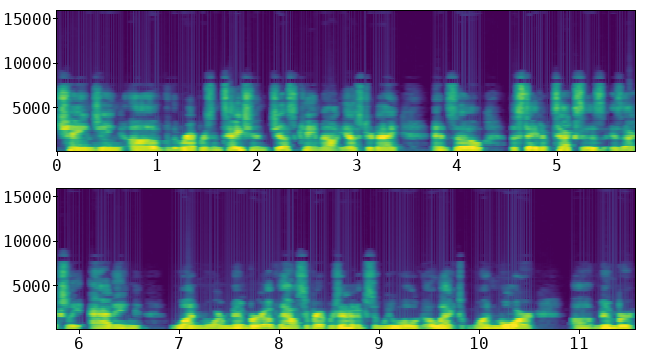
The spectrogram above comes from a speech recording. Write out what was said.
changing of the representation just came out yesterday, and so the state of Texas is actually adding one more member of the House of Representatives. So we will elect one more uh, member.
